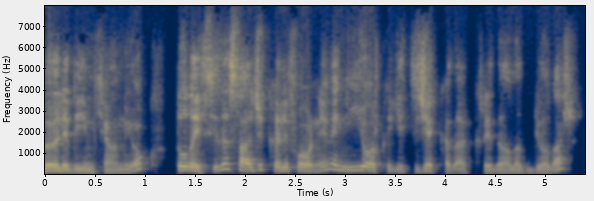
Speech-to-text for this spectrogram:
böyle bir imkanı yok. Dolayısıyla sadece Kaliforniya ve New York'a yetecek kadar kredi alabiliyorlar.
